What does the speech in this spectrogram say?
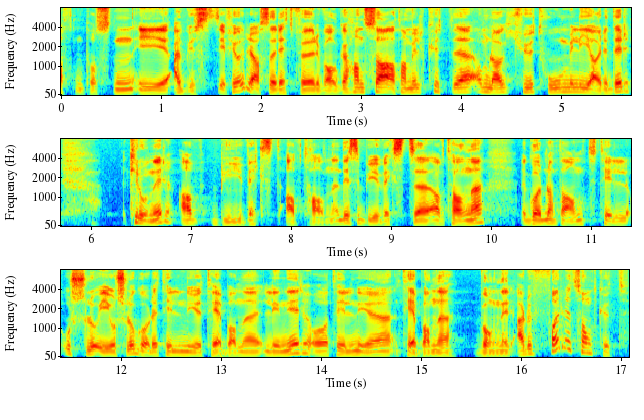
Aftenposten i august i fjor, altså rett før valget. Han sa at han vil kutte om lag 22 milliarder kroner av byvekstavtalene. Disse byvekstavtalene går bl.a. til Oslo. I Oslo går det til nye T-banelinjer og til nye T-banevogner. Er du for et sånt kutt?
